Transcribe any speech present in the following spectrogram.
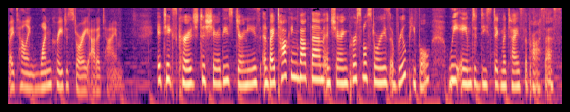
by telling one courageous story at a time. It takes courage to share these journeys, and by talking about them and sharing personal stories of real people, we aim to destigmatize the process.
